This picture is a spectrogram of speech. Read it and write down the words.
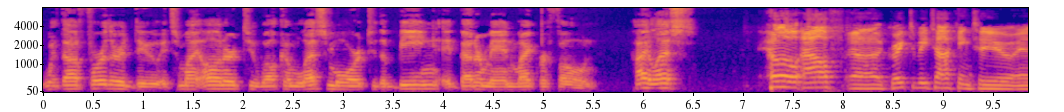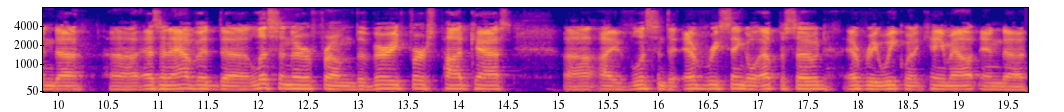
without further ado, it's my honor to welcome Les Moore to the Being a Better Man microphone. Hi, Les. Hello, Alf. Uh, great to be talking to you. And uh, uh, as an avid uh, listener from the very first podcast, uh, I've listened to every single episode every week when it came out, and uh,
